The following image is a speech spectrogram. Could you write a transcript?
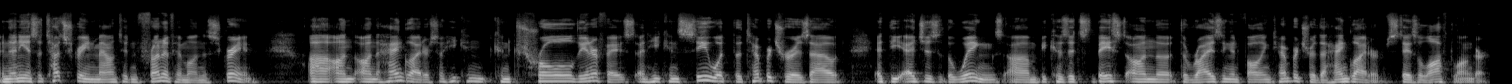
and then he has a touchscreen mounted in front of him on the screen. Uh, on, on the hang glider, so he can control the interface and he can see what the temperature is out at the edges of the wings um, because it's based on the, the rising and falling temperature. The hang glider stays aloft longer.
